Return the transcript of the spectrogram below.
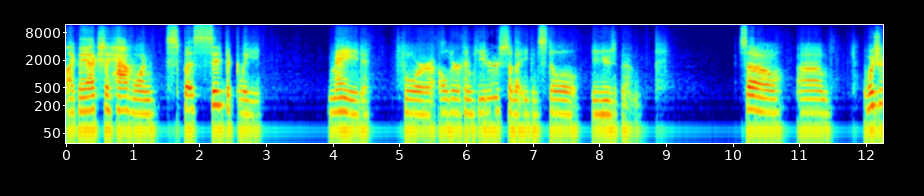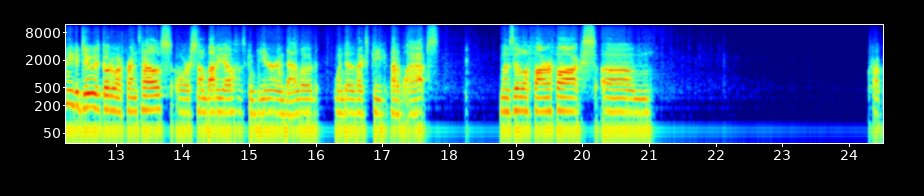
Like they actually have one specifically made for older computers so that you can still use them. So, um, what you need to do is go to a friend's house or somebody else's computer and download Windows XP compatible apps. Mozilla Firefox, um, crap,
